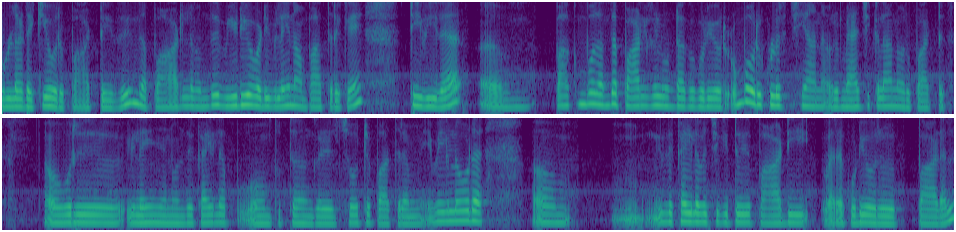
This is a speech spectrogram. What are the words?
உள்ளடக்கிய ஒரு பாட்டு இது. இந்த பாடலை வந்து வீடியோ வடிவிலையும் நான் பார்த்துருக்கேன். டிவியில் பார்க்கும்போது அந்த பாடல்கள் உண்டாக்கக்கூடிய ஒரு ரொம்ப ஒரு குளிர்ச்சியான ஒரு மேஜிக்கலான ஒரு பாட்டு. ஒரு இளைஞன் வந்து கையில் புத்தகங்கள் சோற்று பாத்திரம் இவைகளோட இது கையில் வச்சுக்கிட்டு பாடி வரக்கூடிய ஒரு பாடல்.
